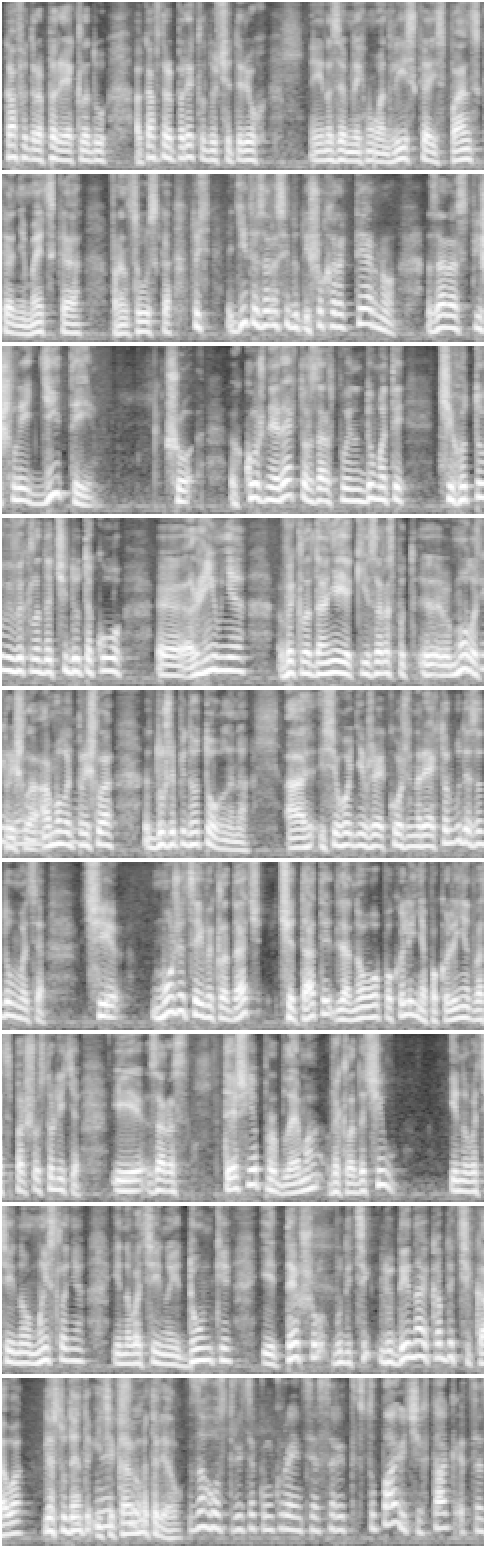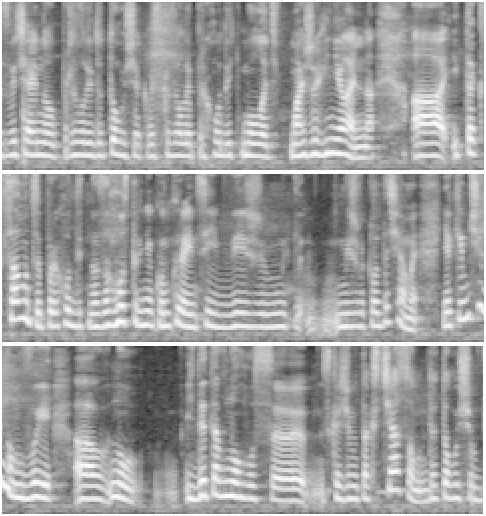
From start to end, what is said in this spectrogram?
кафедра перекладу, а кафедра перекладу з чотирьох іноземних мов англійська, іспанська, німецька, французька. Тобто діти зараз ідуть. І що характерно, зараз пішли діти, що кожен ректор зараз повинен думати. Чи готові викладачі до такого е, рівня викладання, який зараз е, молодь прийшла, а молодь прийшла дуже підготовлена. А сьогодні вже кожен ректор буде задумуватися, чи може цей викладач читати для нового покоління, покоління 21 століття. І зараз теж є проблема викладачів. Інноваційного мислення, інноваційної думки, і те, що буде ці... людина, яка буде цікава для студентів і Ну, цікавий матеріал. Загострюється конкуренція серед вступаючих, так це звичайно призводить до того, що як ви сказали, приходить молодь майже геніальна. А і так само це переходить на загострення конкуренції між, між викладачами. Яким чином ви а, ну? Йдете в ногу з, е, скажімо так, з часом для того, щоб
